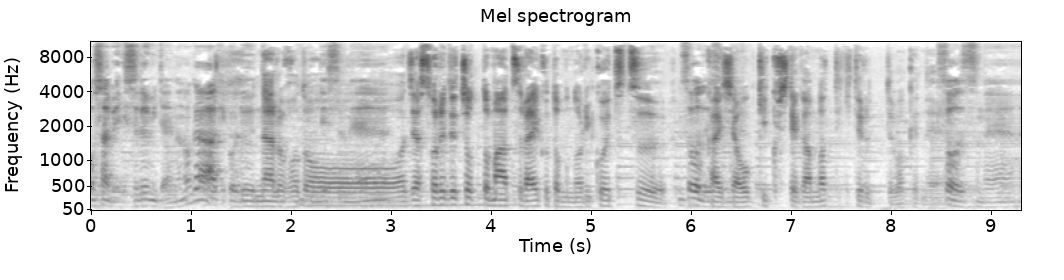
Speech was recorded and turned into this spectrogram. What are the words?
おしゃべりするみたいなのが結構ルーティンなるほですねど。じゃあそれでちょっとまあ辛いことも乗り越えつつね。会社を大きくして頑張ってきてるってわけね。そうですね。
